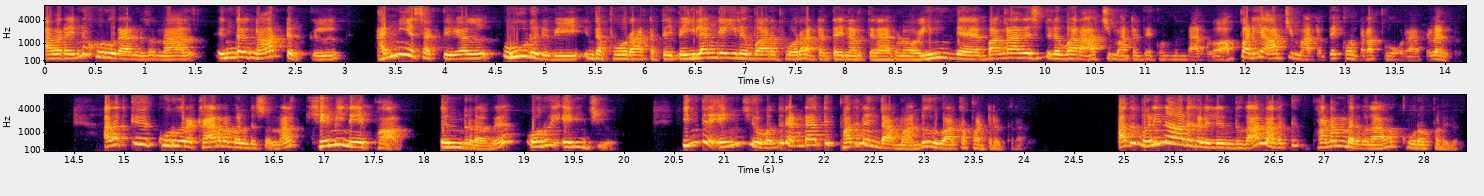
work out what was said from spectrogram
அவர் என்ன கூறுகிறார் என்று சொன்னால் எங்கள் நாட்டுக்கு அந்நிய சக்திகள் ஊடுருவி இந்த போராட்டத்தை இப்ப இலங்கையில் இவ்வாறு போராட்டத்தை நடத்தினார்களோ இந்த பங்களாதேசத்தில் இவ்வாறு ஆட்சி மாற்றத்தை கொண்டு வந்தார்களோ அப்படி ஆட்சி மாற்றத்தை கொண்டு போகிறார்கள் என்று. அதற்கு கூறுகிற காரணம் என்று சொன்னால் கெமி நேபாள் என்றது ஒரு என்ஜிஓ. இந்த என்ஜிஓ வந்து ரெண்டாயிரத்தி பதினைந்தாம் ஆண்டு உருவாக்கப்பட்டிருக்கிறது. அது வெளிநாடுகளிலிருந்து தான் அதற்கு பணம் வருவதாக கூறப்படுகிறது.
